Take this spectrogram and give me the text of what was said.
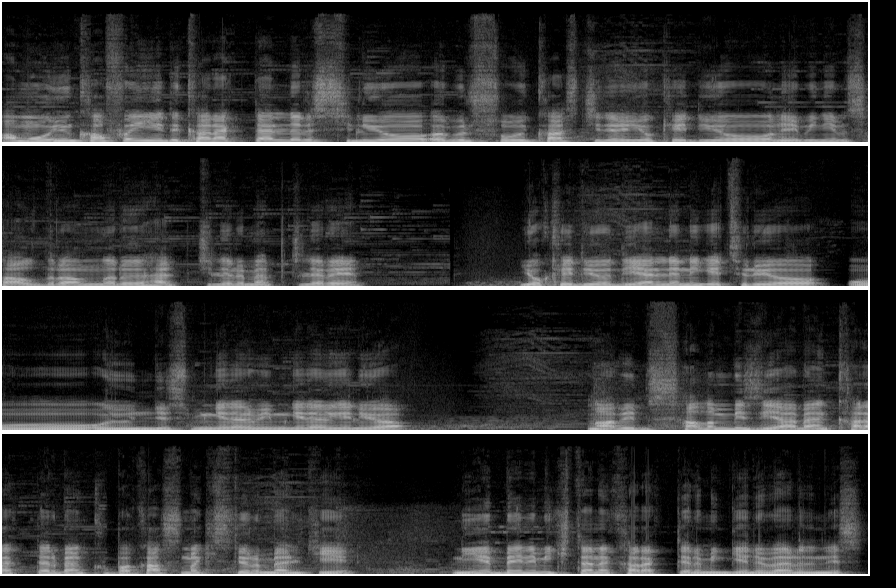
Ama oyun kafayı yedi. Karakterleri siliyor. Öbür suikastçileri yok ediyor. Ne bileyim saldıranları, helpçileri, mapçileri yok ediyor. Diğerlerini getiriyor. O oyuncu simgeleri, imgeleri geliyor. Abi salın biz ya ben karakter ben kupa kasmak istiyorum belki. Niye benim iki tane karakterimi geri verdiniz?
